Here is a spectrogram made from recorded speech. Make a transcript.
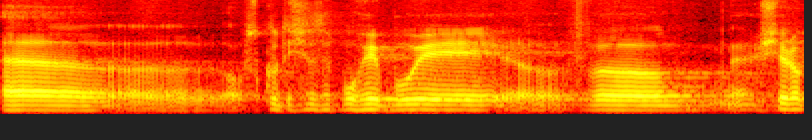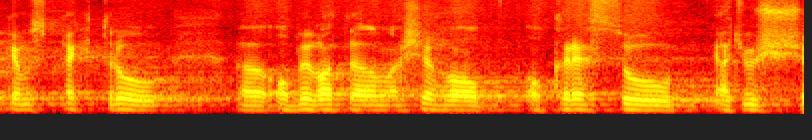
Eh, skutečně se pohybuji eh, v širokém spektru eh, obyvatel našeho okresu, ať už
